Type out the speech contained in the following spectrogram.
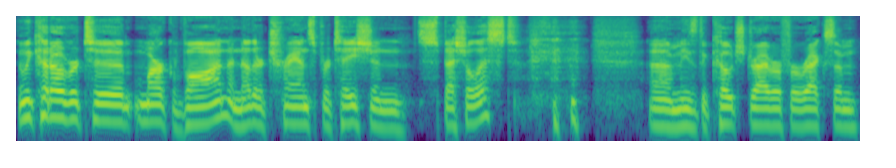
Then we cut over to Mark Vaughn, another transportation specialist. um, he's the coach driver for Wrexham,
